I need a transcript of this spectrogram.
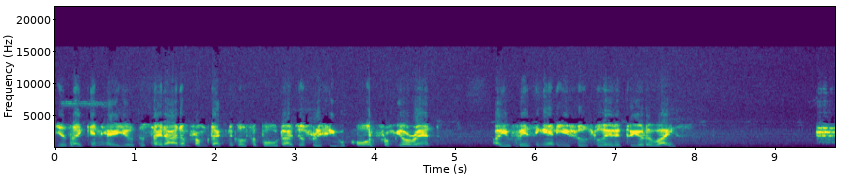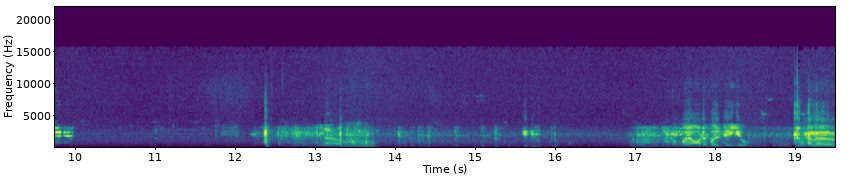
Yes, I can hear you. This side Adam from technical support. I just received a call from your end. Are you facing any issues related to your device? Hello? Am I audible to you? Hello.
